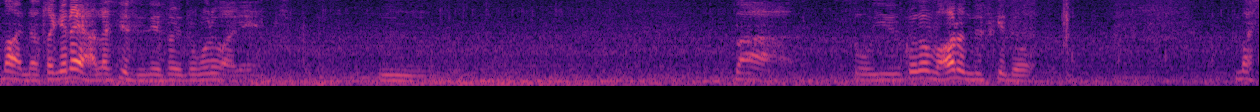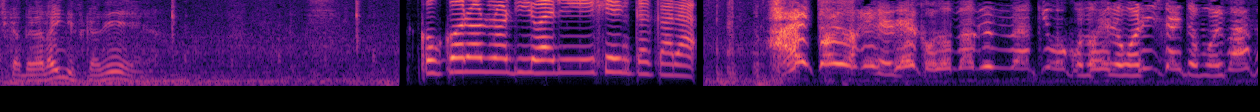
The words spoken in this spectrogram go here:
まあ情けない話ですねそういうところはね。うん。まあそういうこともあるんですけど。まあ仕方がないんですかね。心のリワリー変化から。はい、というわけでね、この番組は今日はこの辺で終わりにしたいと思います。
